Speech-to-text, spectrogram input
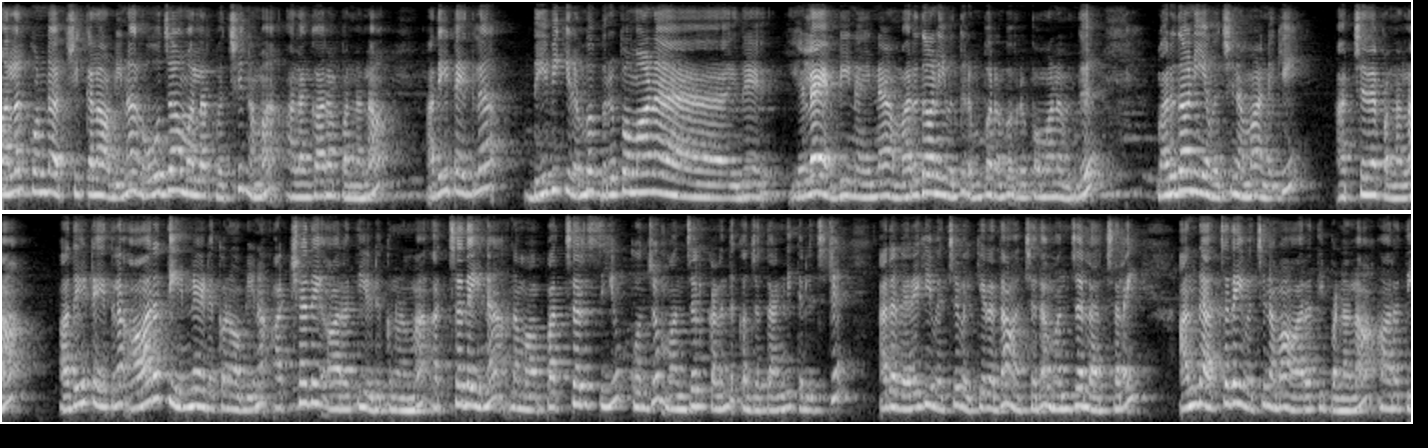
மலர் கொண்டு அர்ச்சிக்கலாம் அப்படின்னா ரோஜா மலர் வச்சு நம்ம அலங்காரம் பண்ணலாம். அதே டயத்தில் தேவிக்கு ரொம்ப விருப்பமான இது இலை அப்படின்னா என்ன? மருதாணி வந்து ரொம்ப ரொம்ப விருப்பமான வந்து மருதாணியை வச்சு நம்ம அன்னைக்கு அர்ச்சதை பண்ணலாம். அதே டயத்தில் ஆரத்தி என்ன எடுக்கணும் அப்படின்னா அச்சதை ஆரத்தி எடுக்கணும் நம்ம. அச்சதைனா நம்ம பச்சரிசியும் கொஞ்சம் மஞ்சள் கலந்து கொஞ்சம் தண்ணி தெளிச்சுட்டு அதை விறகி வச்சு வைக்கிறது தான் அச்சதை மஞ்சள் அச்சலை அந்த அச்சதை வச்சு நம்ம ஆரத்தி பண்ணலாம். ஆரத்தி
